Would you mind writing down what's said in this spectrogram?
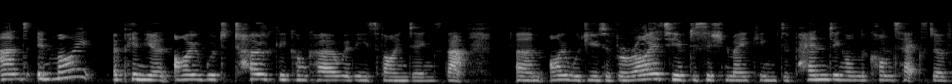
And in my opinion, I would totally concur with these findings that um, I would use a variety of decision making depending on the context of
